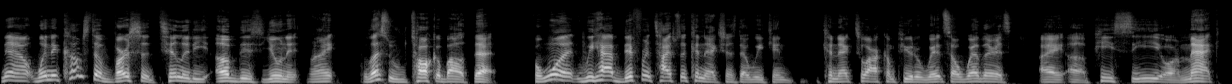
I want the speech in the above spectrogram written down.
Now, when it comes to versatility of this unit, right? Let's talk about that. For one, we have different types of connections that we can connect to our computer with. So whether it's a, a PC or a Mac,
